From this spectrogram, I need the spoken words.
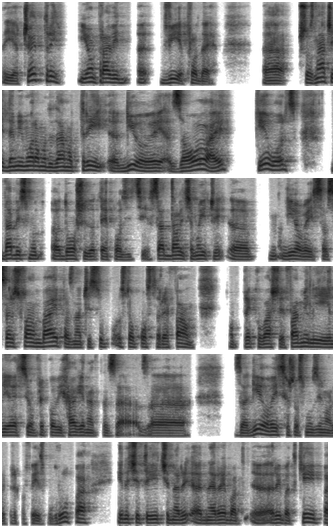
je četiri i on pravi e, dvije prodaje. Što znači da mi moramo da damo tri e, giveaway za ovaj keywords da bismo e, došli do te pozicije. Sad da li ćemo ići giveaway sa search fund buy, pa znači 100% refound preko vaše familije ili recimo preko ovih agenata za, za, za giveaway što smo uzimali preko Facebook grupa ili ćete ići na, na Rebat, Rebat Key pa,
